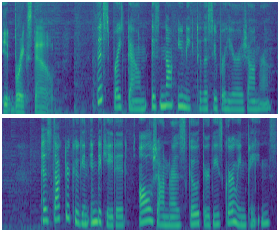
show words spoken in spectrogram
it breaks down. This breakdown is not unique to the superhero genre. As Dr. Coogan indicated, all genres go through these growing pains.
